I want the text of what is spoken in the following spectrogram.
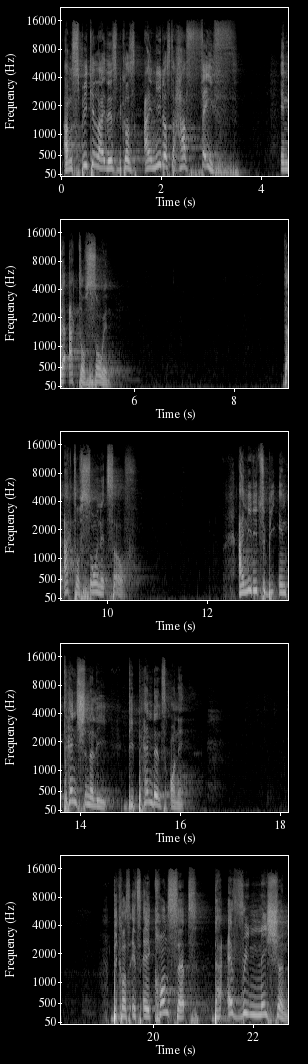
I'm speaking like this because I need us to have faith in the act of sowing. The act of sowing itself. I need you to be intentionally dependent on it. Because it's a concept that every nation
